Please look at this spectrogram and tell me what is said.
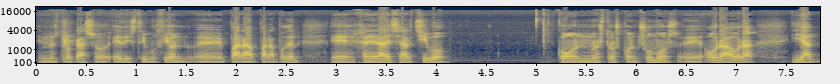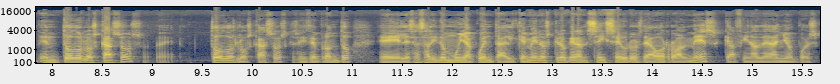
en nuestro caso e-distribución, para, para, poder generar ese archivo con nuestros consumos eh, hora a hora. Y en todos los casos, eh, todos los casos, que se dice pronto, eh, les ha salido muy a cuenta. El que menos creo que eran 6 euros de ahorro al mes, que al final del año pues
